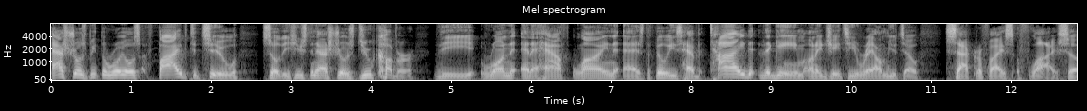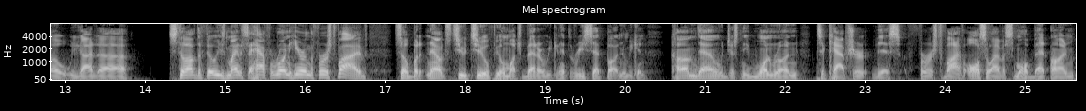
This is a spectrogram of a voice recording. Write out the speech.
Astros beat the Royals five to two. So the Houston Astros do cover the run and a half line as the Phillies have tied the game on a JT Realmuto sacrifice fly. So we got uh still have the Phillies minus a half a run here in the first five. So but now it's 2-2. Feel much better. We can hit the reset button and we can calm down. We just need one run to capture this first five. Also, I have a small bet on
